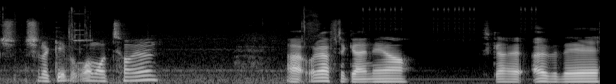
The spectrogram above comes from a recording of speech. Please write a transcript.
Sh should I give it one more turn? Alright, where do I have to go now? Let's go over there.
